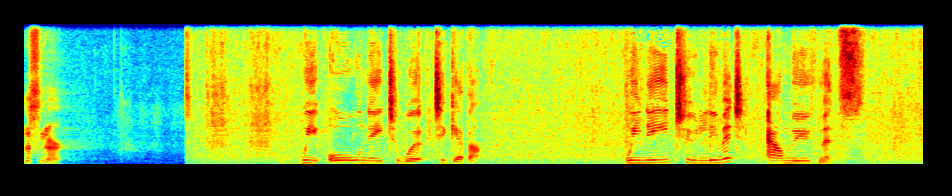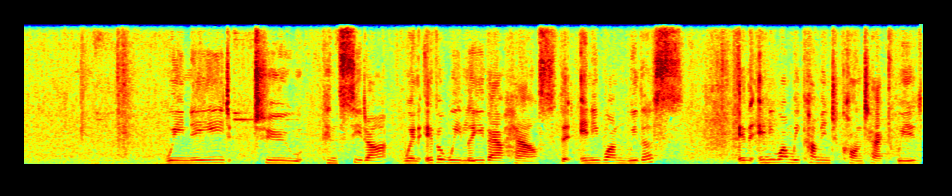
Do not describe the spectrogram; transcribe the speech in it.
Listen to her. We all need to work together. We need to limit our movements we need to consider whenever we leave our house that anyone with us, anyone we come into contact with,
